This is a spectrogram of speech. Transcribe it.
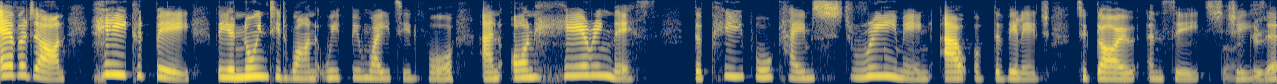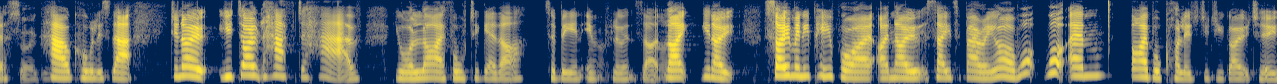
ever done. He could be the anointed one we've been waiting for. And on hearing this, the people came streaming out of the village to go and see So Jesus. good. So good. How cool is that? Do you know, you don't have to have your life all together to be an influencer. no. Like, you know, so many people I, I know say to Barry, Oh, what what um Bible college did you go to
